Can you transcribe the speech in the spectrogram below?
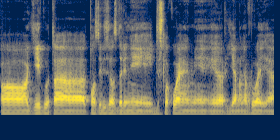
O jeigu ta, tos divizijos daliniai dislokuojami ir jie manevruoja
